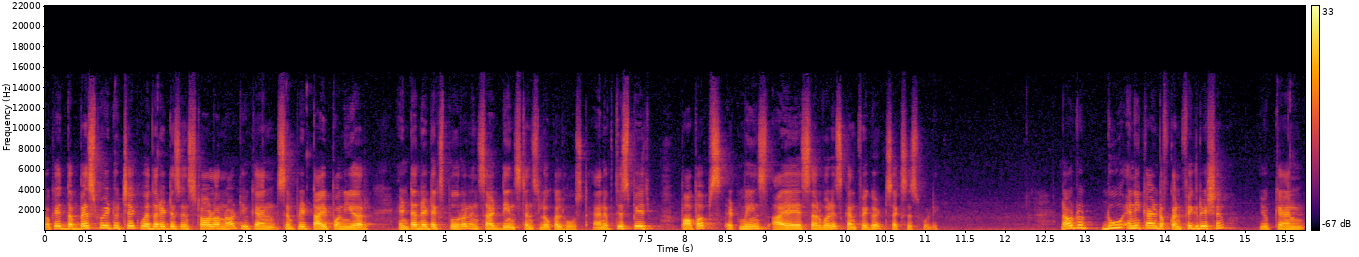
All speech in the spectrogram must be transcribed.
Okay, the best way to check whether it is installed or not, you can simply type on your Internet Explorer inside the instance localhost. And if this page pop-ups, it means IIS server is configured successfully. Now to do any kind of configuration, you can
